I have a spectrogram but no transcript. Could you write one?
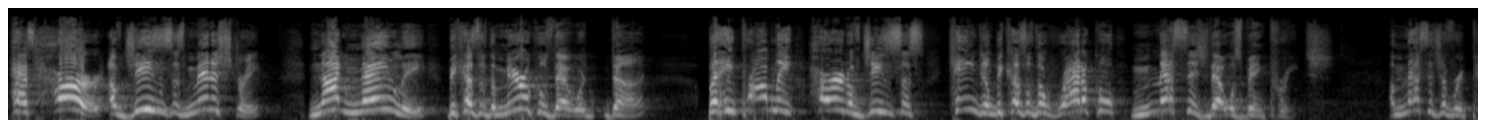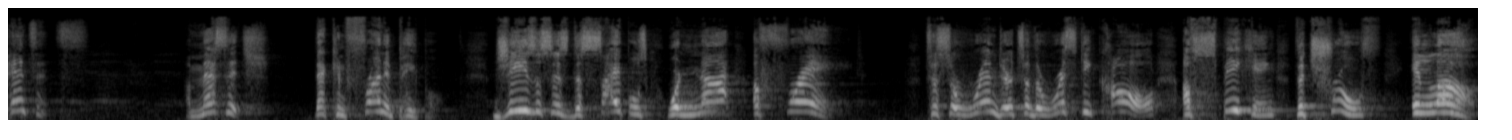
has heard of Jesus' ministry, not mainly because of the miracles that were done, but he probably heard of Jesus' kingdom because of the radical message that was being preached. A message of repentance, a message that confronted people. Jesus' disciples were not afraid to surrender to the risky call of speaking the truth in love.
